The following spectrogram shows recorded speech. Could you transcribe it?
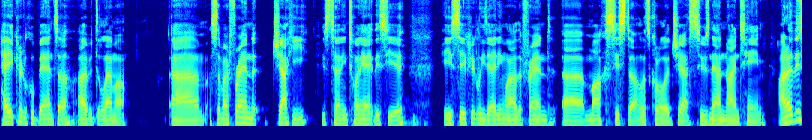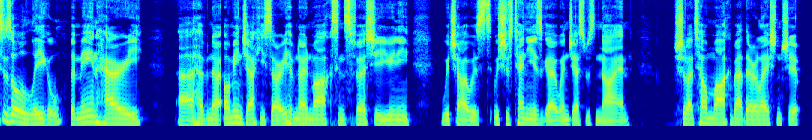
Hey, critical banter. I have a dilemma. Um, so my friend Jackie is turning 28 this year. He's secretly dating my other friend, uh, Mark's sister. Let's call her Jess, who's now 19. I know this is all legal, but me and Harry uh, have known. Oh, me and Jackie, sorry, have known Mark since first year uni, which I was, which was 10 years ago when Jess was nine. Should I tell Mark about their relationship,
